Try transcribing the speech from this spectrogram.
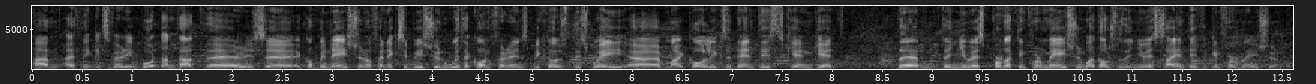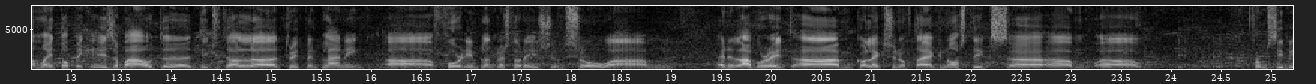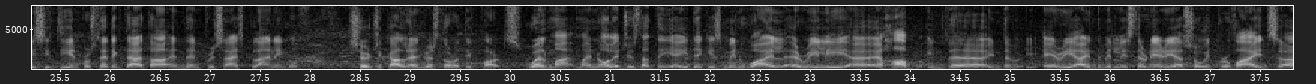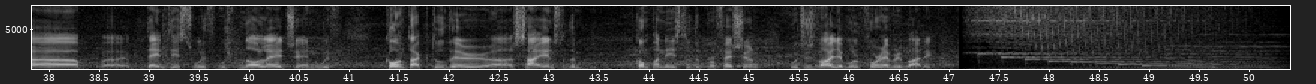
Um, I think it's very important that there is a, combination of an exhibition with a conference because this way uh, my colleagues, the dentists, can get the, the newest product information but also the newest scientific information. My topic is about uh, digital uh, treatment planning uh, for implant restoration. So um, an elaborate um, collection of diagnostics uh, um, uh, from CBCT and prosthetic data and then precise planning of surgical and restorative parts. Well, my, my knowledge is that the AEEDC is meanwhile a really uh, a hub in the, in the area, in the Middle Eastern area, so it provides uh, uh, dentists with, with knowledge and with contact to their uh, science, to the companies, to the profession, which is valuable for everybody.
